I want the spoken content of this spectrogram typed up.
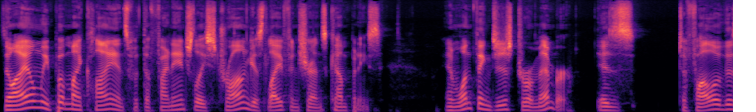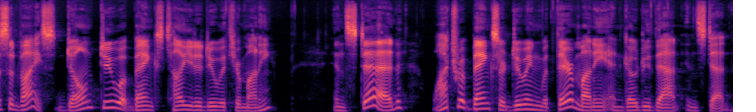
So I only put my clients with the financially strongest life insurance companies. And one thing just to remember is to follow this advice. Don't do what banks tell you to do with your money. Instead, watch what banks are doing with their money and go do that instead.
